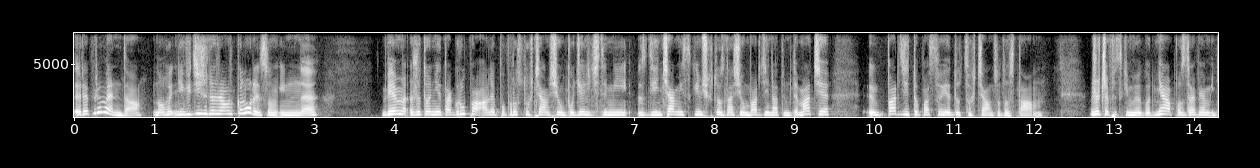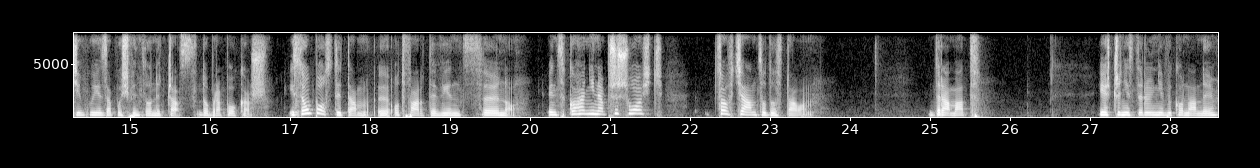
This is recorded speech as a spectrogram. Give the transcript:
Reprymenda. No nie widzisz, że nawet kolory są inne. Wiem, że to nie ta grupa, ale po prostu chciałam się podzielić tymi zdjęciami z kimś, kto zna się bardziej na tym temacie. Y, Bardziej to pasuje do co chciałam, co dostałam. Życzę wszystkim miłego dnia, pozdrawiam i dziękuję za poświęcony czas. Dobra, pokaż. I są posty tam y, otwarte, więc y, no. Więc kochani, na przyszłość, co chciałam, co dostałam. Dramat. Jeszcze niesterylnie wykonany.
